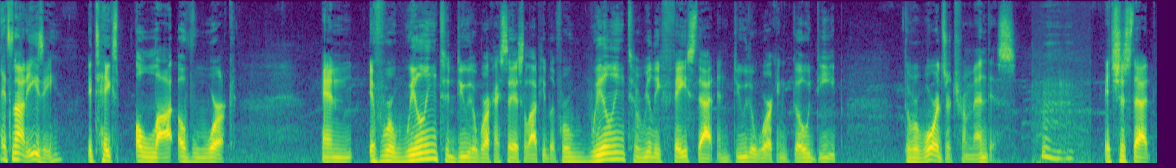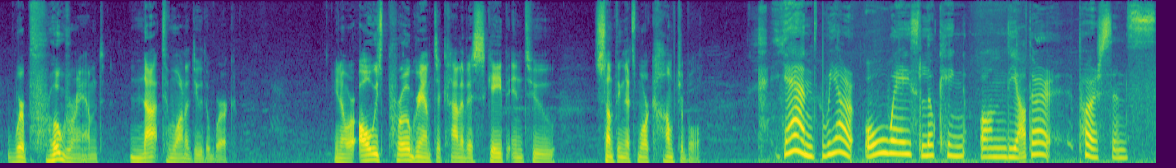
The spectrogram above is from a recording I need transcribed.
It's not easy, it takes a lot of work. And if we're willing to do the work, I say this to a lot of people, if we're willing to really face that and do the work and go deep, the rewards are tremendous. Mm-hmm. It's just that we're programmed not to want to do the work. You know, we're always programmed to kind of escape into something that's more comfortable. Yeah, and we are always looking on the other person's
